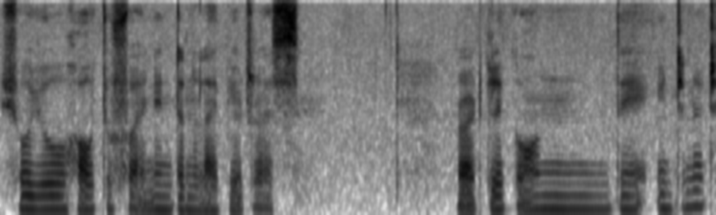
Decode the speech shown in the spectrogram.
show you how to find internal IP address. Right click on the internet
